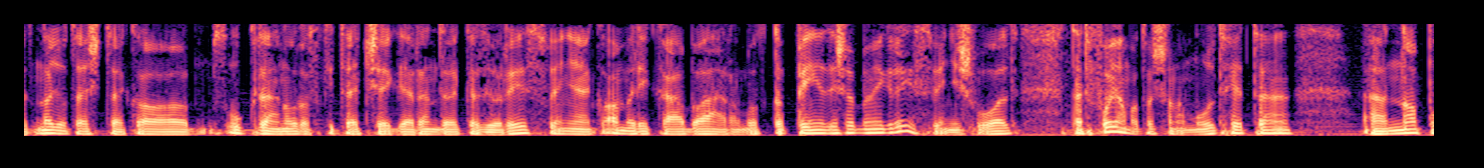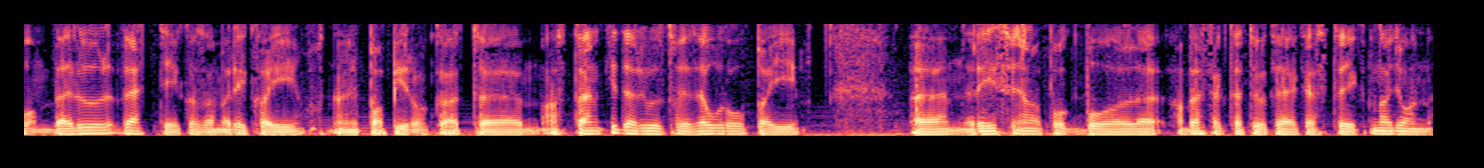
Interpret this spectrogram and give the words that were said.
nagyot estek az ukrán-orosz kitettséggel rendelkező részvények, Amerikába áramlott a pénz, és ebben még részvény is volt. Tehát folyamatosan a múlt héten napon belül vették az amerikai papírokat. Aztán kiderült, hogy az európai részvényalapokból a befektetők elkezdték nagyon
